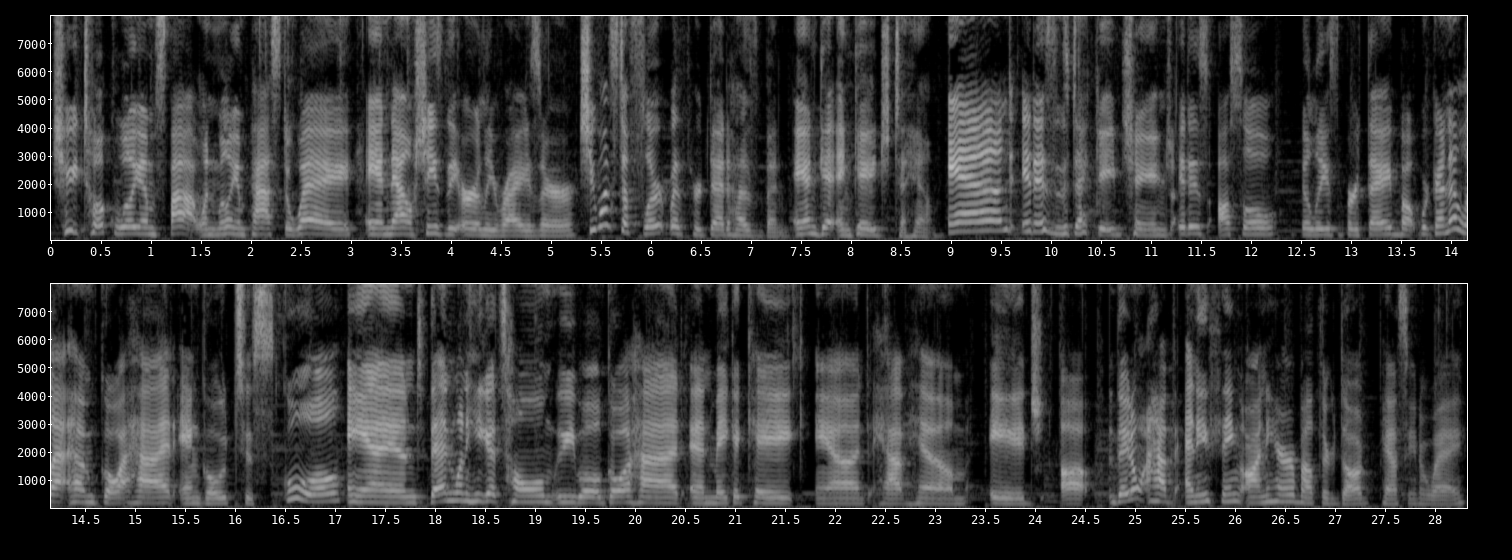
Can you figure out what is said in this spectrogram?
she took William's spot when William passed away and now she's the early riser. She wants to flirt with her dead husband and get engaged to him. And it is the decade change. It is also Billy's birthday, but we're gonna let him go ahead and go to school. And then when he gets home, we will go ahead and make a cake and have him age up. They don't have anything on here about their dog passing away.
